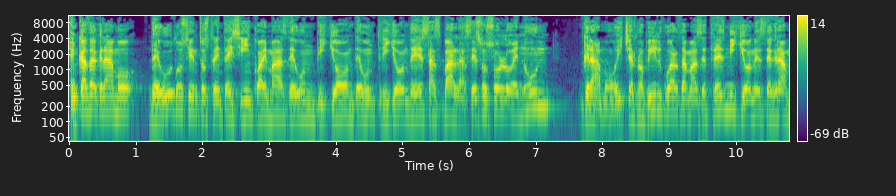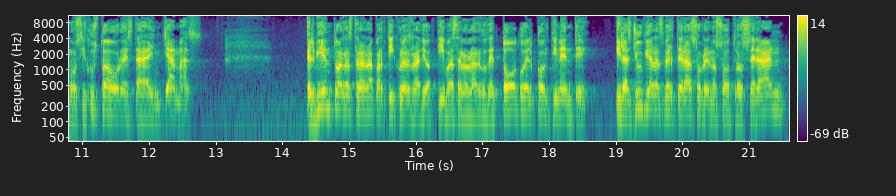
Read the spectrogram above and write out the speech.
En cada gramo de U-235 hay más de un billón, de un trillón de esas balas, eso solo en un gramo. Y Chernobyl guarda más de 3 millones de gramos y justo ahora está en llamas. El viento arrastrará partículas radioactivas a lo largo de todo el continente y las lluvias las verterá sobre nosotros. Serán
